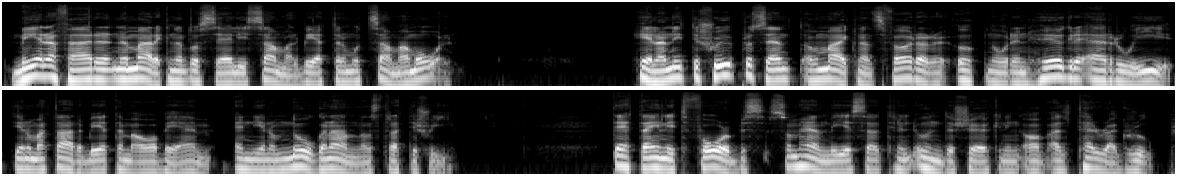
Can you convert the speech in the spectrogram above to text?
Mer affärer när marknad och sälj samarbetar mot samma mål. Hela 97% av marknadsförare uppnår en högre ROI genom att arbeta med ABM än genom någon annan strategi. Detta enligt Forbes som hänvisar till en undersökning av Altera Group.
